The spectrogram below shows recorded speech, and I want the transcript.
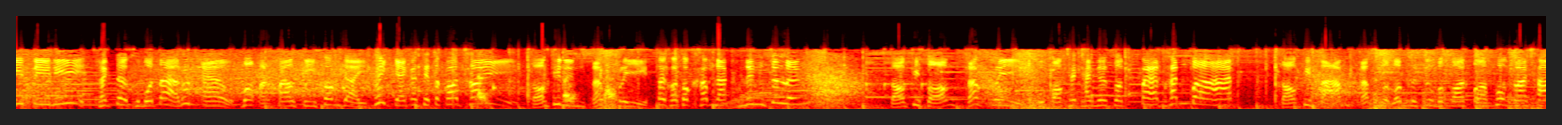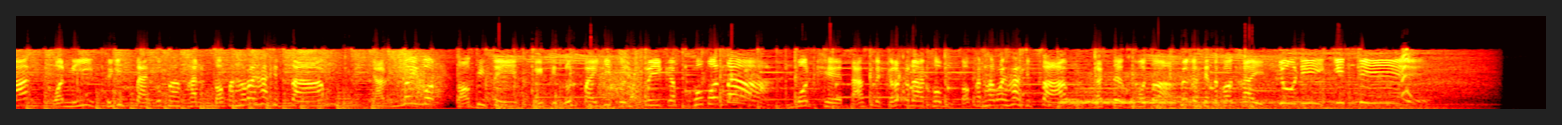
ีปีนี้แทรกเตอร์คูโบต้ารุ่น L มอบอั่งเปาสี่ซองใหญ่ให้แก่เกษตรกรไทยซองที่หนึ่งรับฟรีสร้อยคอทองคำหนักหนึ่งสลึงซองที่สองรับฟรีคูปองใช้แทนเงินสด 8,000 บาทซองที่สามรับส่วนลดเพื่อซื้ออุปกรณ์ต่อพ่วงตราช้าง วันนี้ถึง 28 กุมภาพันธ์ 2553 ยังไม่หมดซองที่สี่มีสิทธิ์ลุ้นไปญี่ปุ่นฟรีกับคูโบต้าหมดเขต 31 กรกฎาคม 2553แทรกเตอร์คูโบต้าเพื่อเกษตรกรไทยอยู่ดีกินดี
